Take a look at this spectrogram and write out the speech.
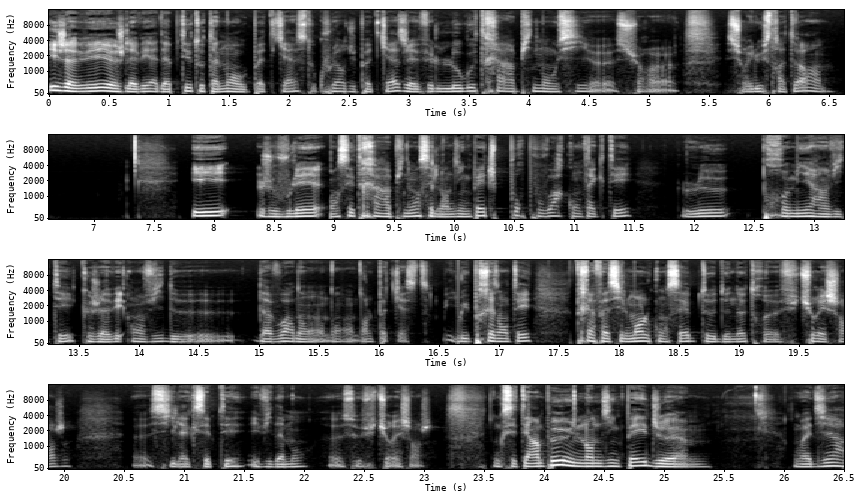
Et j'avais, je l'avais adapté totalement au podcast, aux couleurs du podcast. J'avais fait le logo très rapidement aussi sur, sur Illustrator. Et je voulais lancer très rapidement cette landing page pour pouvoir contacter le premier invité que j'avais envie d'avoir dans, dans, le podcast. Et lui présenter très facilement le concept de notre futur échange, euh, s'il acceptait évidemment euh, ce futur échange. Donc c'était un peu une landing page, euh, on va dire,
